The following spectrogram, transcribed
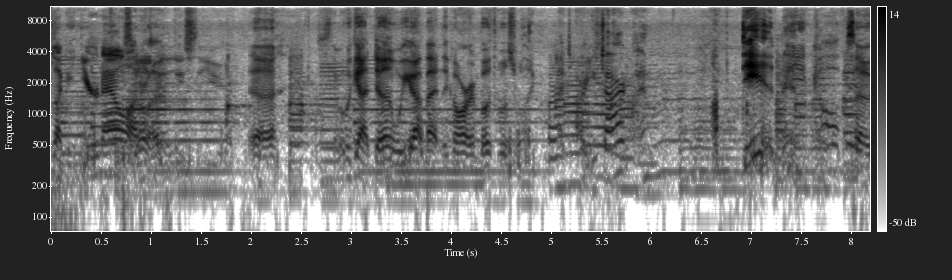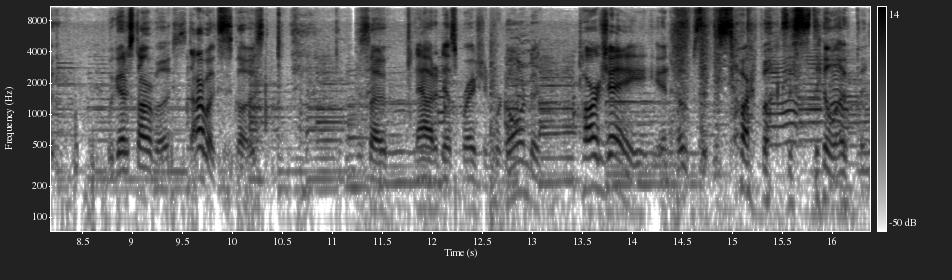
like a year now. I don't know. A year. Uh, so we got done, we got back in the car, and both of us were like, Are you tired? I'm, I'm dead, man. So we go to Starbucks. Starbucks is closed. So now, out of desperation, we're going to Target in hopes that the Starbucks is still open.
